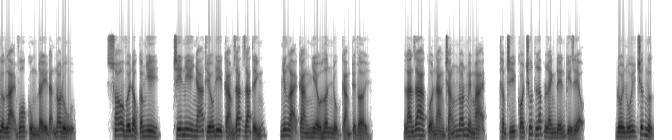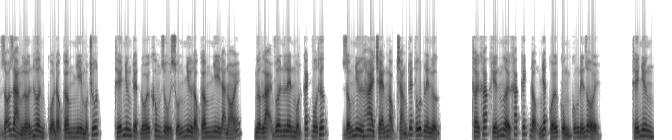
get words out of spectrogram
ngược lại vô cùng đầy đặn no đủ. So với độc câm nhi, chi ni nhã thiếu đi cảm giác gia tính, nhưng lại càng nhiều hơn nhục cảm tuyệt vời. Làn da của nàng trắng nón mềm mại, thậm chí có chút lấp lánh đến kỳ diệu. Đôi núi trước ngực rõ ràng lớn hơn của độc câm nhi một chút, thế nhưng tuyệt đối không rủ xuống như độc câm nhi đã nói, ngược lại vươn lên một cách vô thức, giống như hai chén ngọc trắng tuyết út lên ngực. Thời khắc khiến người khác kích động nhất cuối cùng cũng đến rồi. Thế nhưng,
